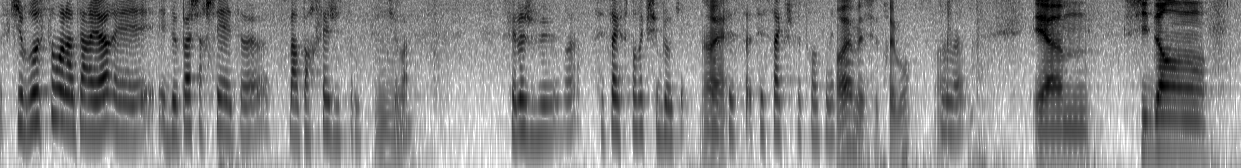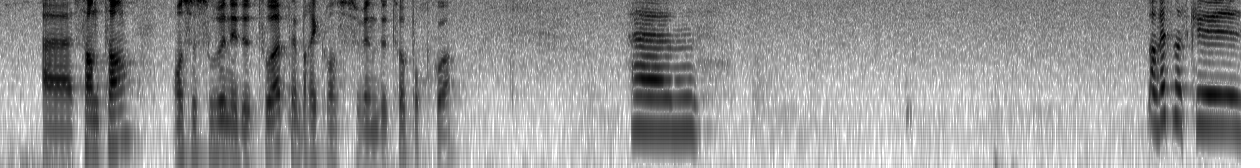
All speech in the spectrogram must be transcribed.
ce qu'il ressent à l'intérieur et, et de pas chercher à être euh, bah, parfait justement, tu Mm. vois. Parce que là, je veux, voilà. c'est ça, c'est pour ça que je suis bloquée. Ouais. C'est ça, que je veux transmettre. Ouais, mais c'est très beau. Ouais. Et euh, si dans euh, 100 ans, on se souvenait de toi, t'aimerais qu'on se souvienne de toi, pourquoi? En fait, moi, ce que,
